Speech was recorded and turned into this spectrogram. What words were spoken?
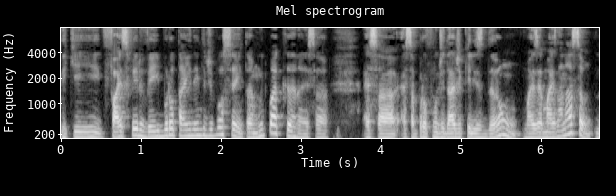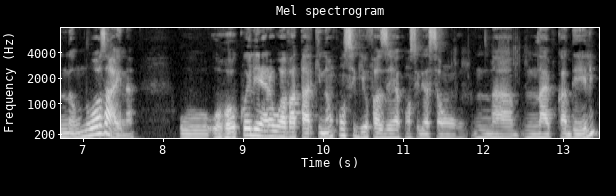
e que faz ferver e brotar dentro de você. Então é muito bacana essa, essa, essa profundidade que eles dão, mas é mais na nação, não no Ozai, né? O, o Roku ele era o avatar que não conseguiu fazer a conciliação na, na época dele,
